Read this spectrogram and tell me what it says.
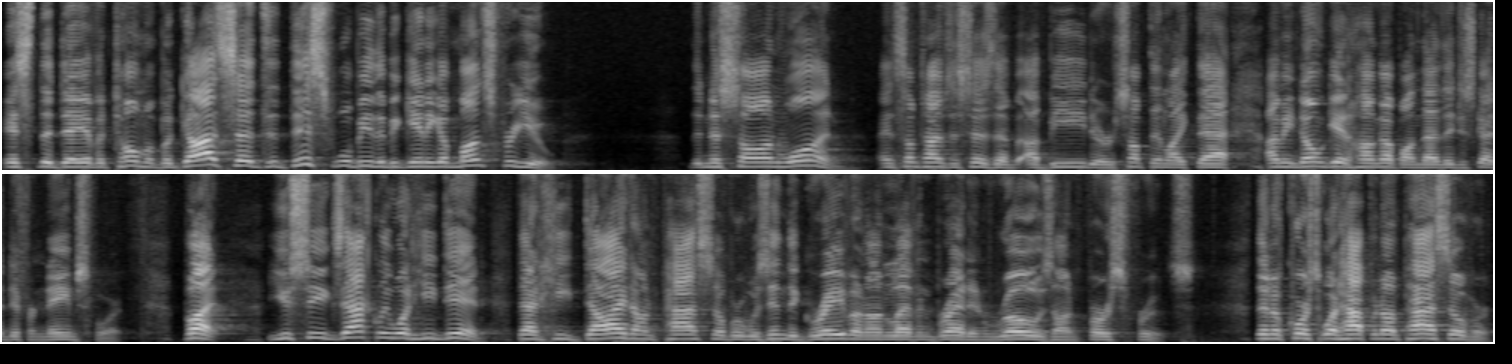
It's the Day of Atonement. But God said that this will be the beginning of months for you. The Nisan 1. And sometimes it says a, Abib or something like that. I mean, don't get hung up on that. They just got different names for it. But you see exactly what he did that he died on Passover, was in the grave on unleavened bread, and rose on first fruits. Then, of course, what happened on Passover?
